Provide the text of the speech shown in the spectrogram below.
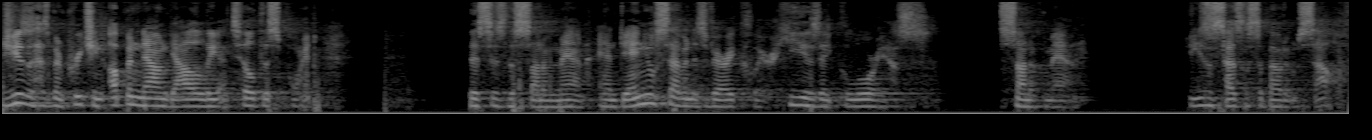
Jesus has been preaching up and down Galilee until this point. This is the Son of Man. And Daniel 7 is very clear. He is a glorious Son of Man. Jesus says this about himself.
